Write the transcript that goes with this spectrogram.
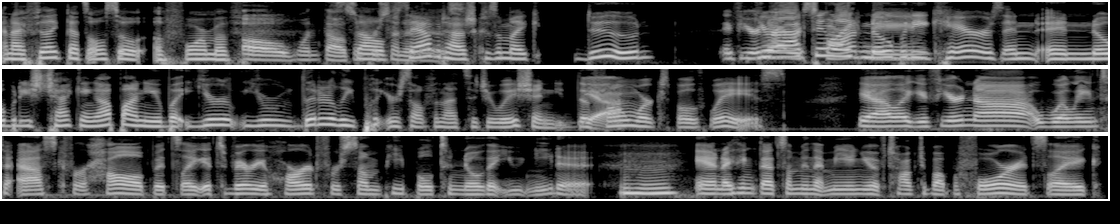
And i feel like that's also a form of Oh, one thousand self-sabotage because i'm like dude If you're, you're, acting like nobody cares and and nobody's checking up on you but you're you're literally put yourself in that situation. The Yeah. phone works both ways Yeah, like if you're not willing to ask for help, it's like it's very hard for some people to know that you need it. mm-hmm. And I think that's something that me and you have talked about before. It's like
